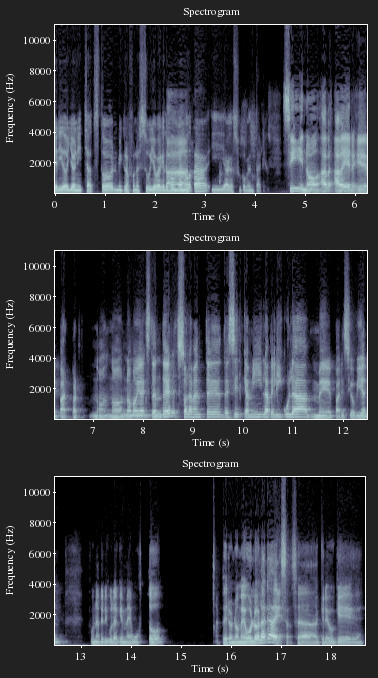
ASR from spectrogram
querido Johnny Chats, todo el micrófono es suyo para que le ponga ah. nota y haga su comentario. Sí, no, a, ver, eh, no, no, no, me voy a extender, solamente decir que a mí la película me pareció bien, fue una película que me gustó, pero no me voló la cabeza, o sea, creo que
